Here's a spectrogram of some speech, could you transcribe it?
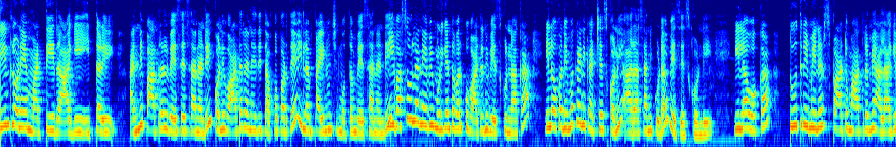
దీంట్లోనే మట్టి రాగి ఇత్తడి అన్ని పాత్రలు వేసేసానండి. కొన్ని వాటర్ అనేది తక్కువ పడితే ఇలా పైనుంచి మొత్తం వేసానండి. ఈ వస్తువులు అనేవి మునిగేంత వరకు వాటర్ని వేసుకున్నాక ఇలా ఒక నిమ్మకాయని కట్ చేసుకొని ఆ రసాన్ని కూడా వేసేసుకోండి. ఇలా ఒక టూ త్రీ మినిట్స్ పాటు మాత్రమే అలాగే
